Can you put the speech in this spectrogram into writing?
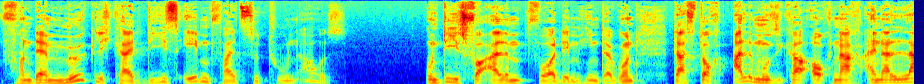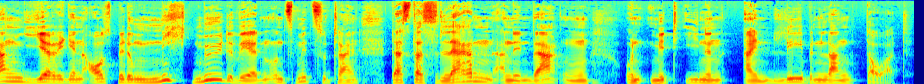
von der Möglichkeit, dies ebenfalls zu tun, aus? Und dies vor allem vor dem Hintergrund, dass doch alle Musiker auch nach einer langjährigen Ausbildung nicht müde werden, uns mitzuteilen, dass das Lernen an den Werken und mit ihnen ein Leben lang dauert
